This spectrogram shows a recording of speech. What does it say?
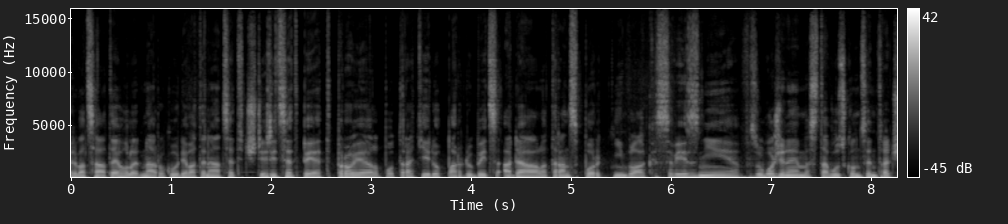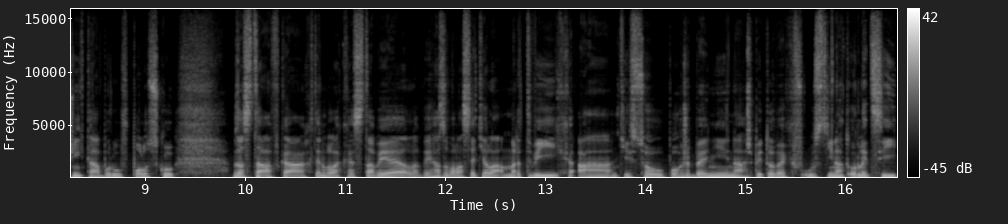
24. ledna roku 1945 projel po trati do Pardubic a dál transportní vlak s vězni v zuboženém stavu z koncentračních táborů v Polsku. V zastávkách ten vlak stavěl, vyhazovala se těla mrtvých a ti jsou pohřbeni na hřbitovech v Ústí nad Orlicí,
